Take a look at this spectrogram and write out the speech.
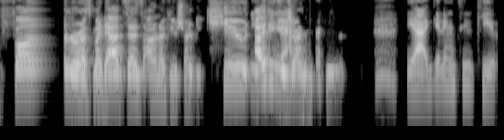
fun, or as my dad says, I don't know if he was trying to be cute. Yeah, I think he was trying to be cute. Yeah, getting too cute.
